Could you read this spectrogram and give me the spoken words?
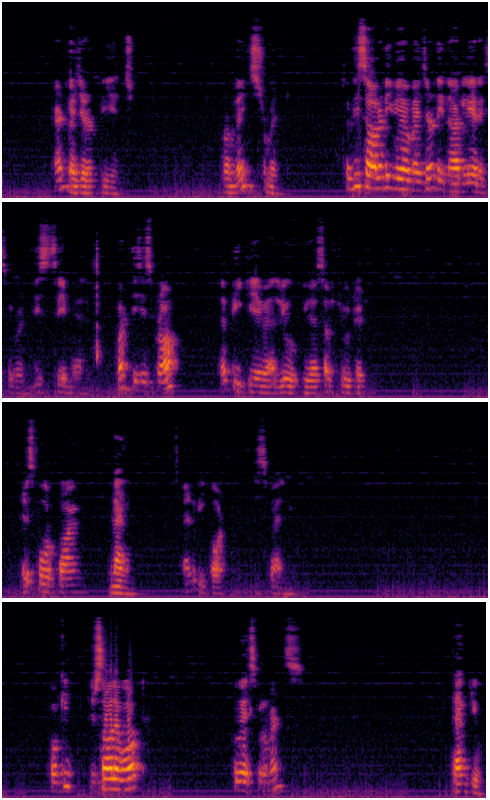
and measured pH from the instrument. So this already we have measured in earlier experiment, this same value. But this is from the pK value we have substituted. It is 4.9 and we got this value. Okay, it's all about two experiments. Thank you.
